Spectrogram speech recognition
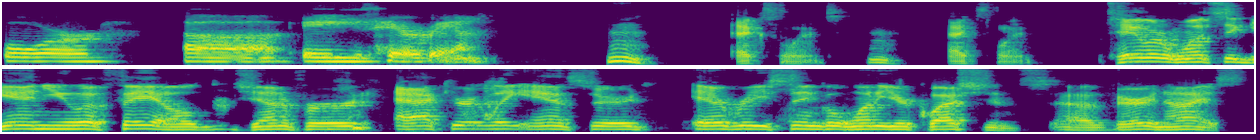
or uh, 80s hair band. Hmm. Excellent. Hmm. Excellent. Taylor, once again, you have failed. Jennifer accurately answered every single one of your questions. Uh, very nice.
